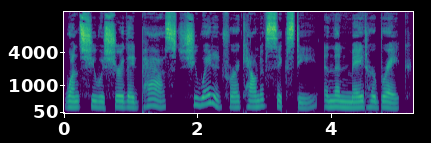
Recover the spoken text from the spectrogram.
Once she was sure they'd passed, she waited for a count of sixty and then made her break.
